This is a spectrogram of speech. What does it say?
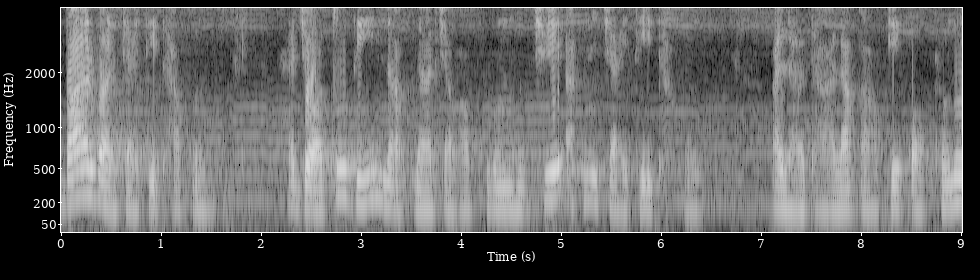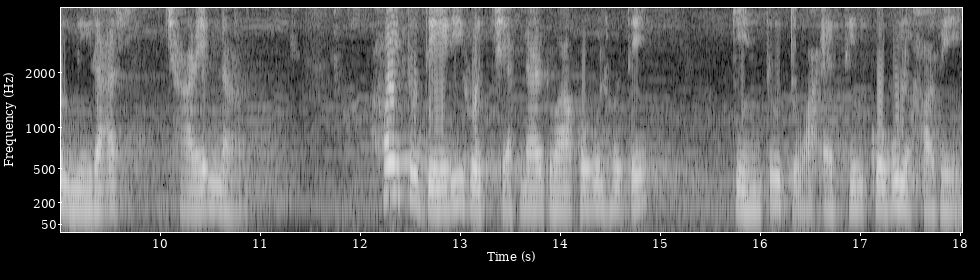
বারবার চাইতে থাকুন। যতদিন আপনার চাওয়া পূরণ হচ্ছে, আপনি চাইতেই থাকুন। আল্লাহ তাআলা কাউকে কখনো নিরাশ ছাড়েন না। হয়তো দেরি হচ্ছে আপনার দোয়া কবুল হতে, কিন্তু দোয়া একদিন কবুল হবেই।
